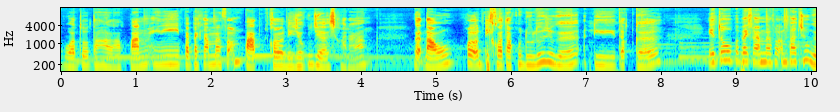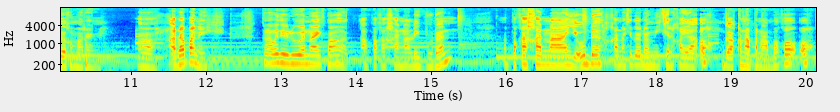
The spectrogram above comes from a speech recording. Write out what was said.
buat tuh tanggal 8 Ini PPKM level 4 kalau di Jogja sekarang. Gak tahu kalau di kotaku dulu juga di Tegal Itu PPKM level 4 juga kemarin. Ah, ada apa nih? Kenapa tiba-tiba naik banget? Apakah karena liburan? Apakah karena ya udah karena kita udah mikir kayak oh nggak kenapa-napa kok. Oh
